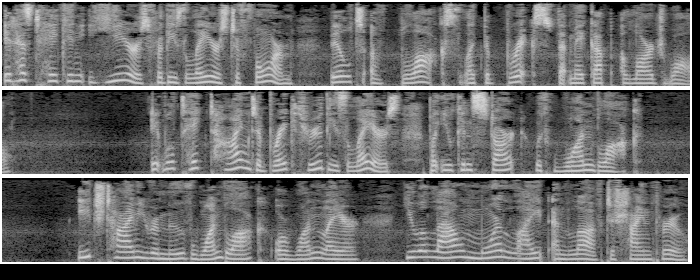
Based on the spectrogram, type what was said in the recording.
It has taken years for these layers to form, built of blocks like the bricks that make up a large wall. It will take time to break through these layers, but you can start with one block. Each time you remove one block or one layer, you allow more light and love to shine through.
